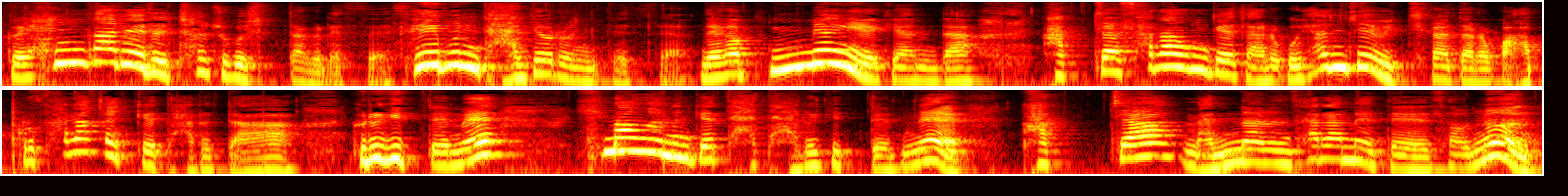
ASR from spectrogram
그 행가래를 쳐주고 싶다 그랬어요. 세 분 다 결혼이 됐어요. 내가 분명히 얘기한다. 각자 살아온 게 다르고 현재 위치가 다르고 앞으로 살아갈 게 다르다. 그러기 때문에 희망하는 게 다 다르기 때문에 각 자 만나는 사람에 대해서는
